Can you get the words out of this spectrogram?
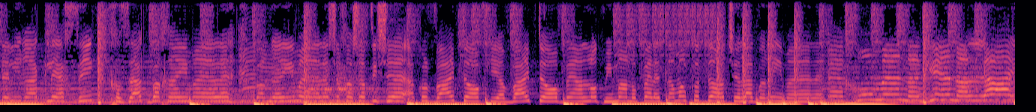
תן לי רק להחזיק. חזק בחיים האלה ברגעים האלה שחשבתי שהכל vibe טוב כי ה vibe טוב ואני לא תמימה נופלת למלכודות של הגברים האלה. איך הוא מנגן עליי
